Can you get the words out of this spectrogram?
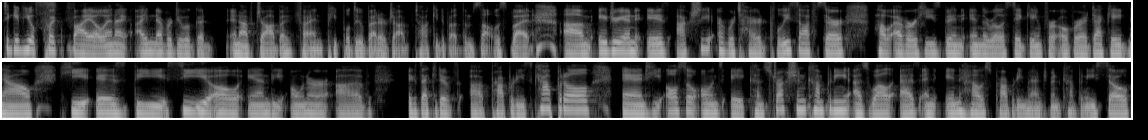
to give you a quick bio, and I, I never do a good enough job. I find people do a better job talking about themselves. But um, Adrian is actually a retired police officer. However, he's been in the real estate game for over a decade now. He is the CEO and the owner of Executive uh, Properties Capital, and he also owns a construction company as well as an in-house property management company. So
